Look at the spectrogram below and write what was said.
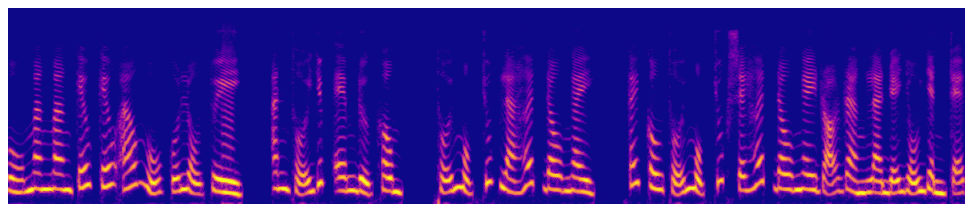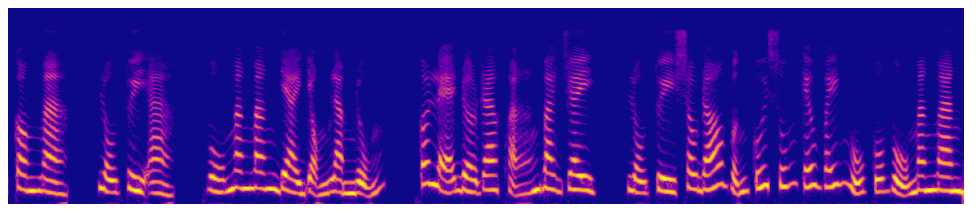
vụ mang mang kéo kéo áo ngủ của lộ tùy, anh thổi giúp em được không, thổi một chút là hết đâu ngay, cái câu thổi một chút sẽ hết đâu ngay rõ ràng là để dỗ dành trẻ con mà, lộ tùy à, vụ mang mang dài giọng làm nũng, có lẽ đờ ra khoảng 3 giây, lộ tùy sau đó vẫn cúi xuống kéo váy ngủ của vụ mang mang,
